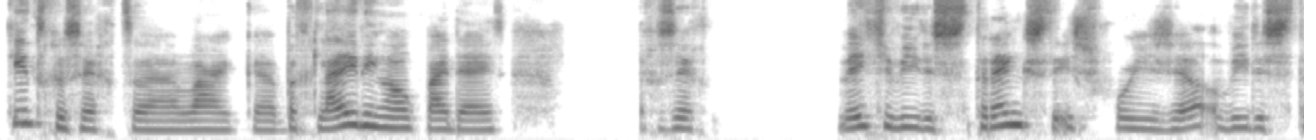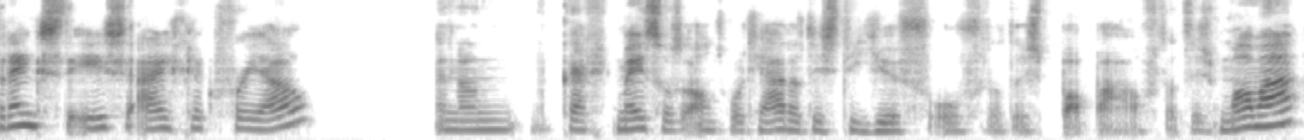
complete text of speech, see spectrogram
kind gezegd, uh, waar ik uh, begeleiding ook bij deed, gezegd, weet je wie de strengste is voor jezelf, wie de strengste is eigenlijk voor jou? En dan krijg ik meestal als antwoord, ja, dat is de juf, of dat is papa, of dat is mama.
